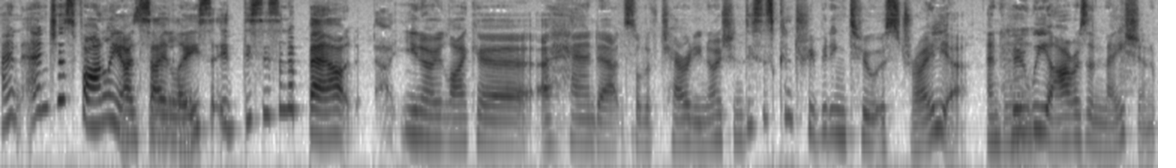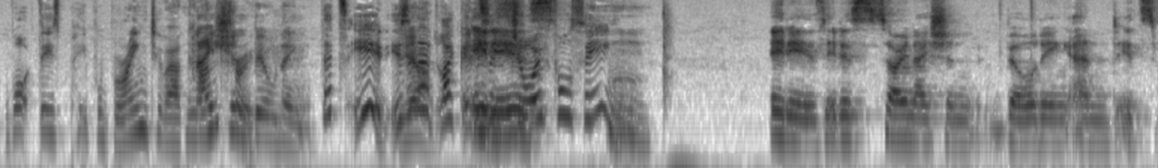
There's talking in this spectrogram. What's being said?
And and just finally, Absolutely. I'd say, Lise, it, this isn't about uh, you know like a, a, handout sort of charity notion. This is contributing to Australia and who mm. we are as a nation. What these people bring to our country. Nation building. That's it, isn't yeah. it? Like it's it a is. joyful thing. Mm. It is. It is so nation building, and it's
